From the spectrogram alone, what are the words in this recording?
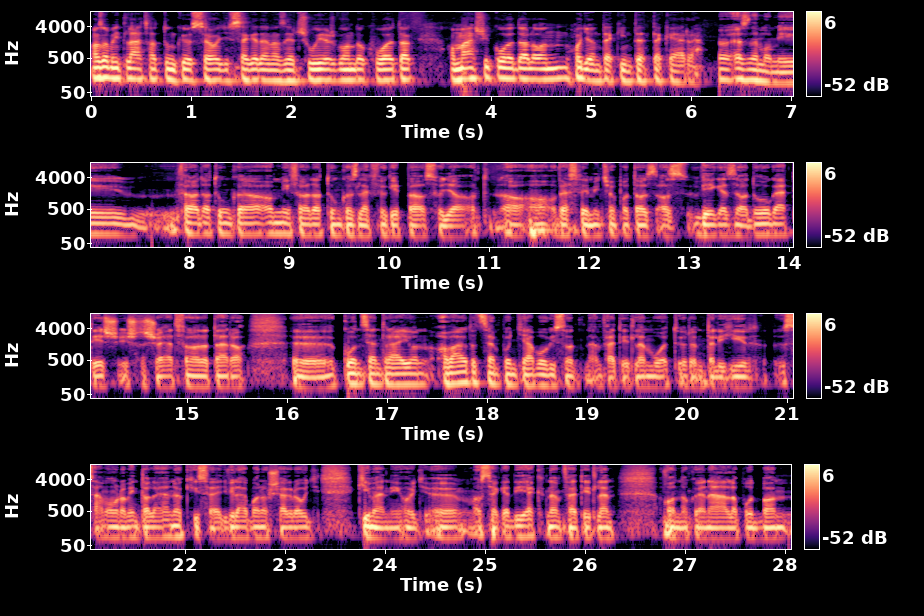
Az, amit láthattunk össze, hogy Szegeden azért súlyos gondok voltak, a másik oldalon hogyan tekintettek erre? Ez nem a mi feladatunk, a, mi feladatunk az legfőképpen az, hogy a, a, a Veszprémi csapat az, az végezze a dolgát, és, és a saját feladatára ö, koncentráljon. A vállalatot szempontjából viszont nem feltétlen volt örömteli hír számomra, mint a leelnök, hiszen egy világbajnokságra úgy kimenni, hogy ö, a szegediek nem feltétlen vannak olyan állapotban,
